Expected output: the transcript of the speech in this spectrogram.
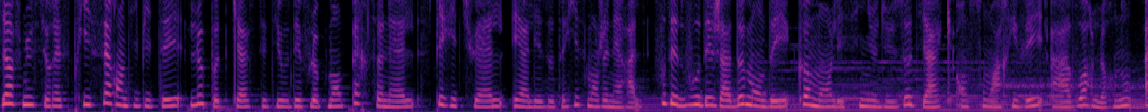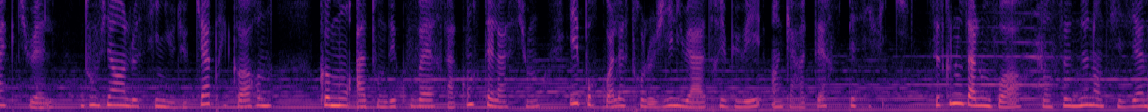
Bienvenue sur Esprit Sérendipité, le podcast dédié au développement personnel, spirituel et à l'ésotérisme en général. Vous êtes-vous déjà demandé comment les signes du zodiaque en sont arrivés à avoir leur nom actuel? D'où vient le signe du Capricorne? Comment a-t-on découvert sa constellation? Et pourquoi l'astrologie lui a attribué un caractère spécifique? C'est ce que nous allons voir dans ce 96e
